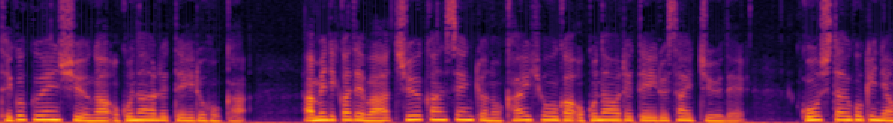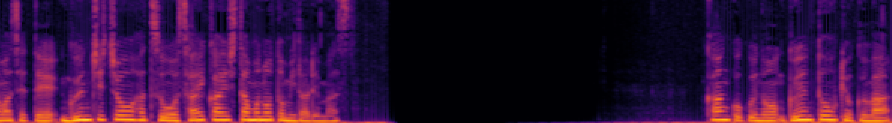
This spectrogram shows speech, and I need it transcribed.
テグク演習が行われているほかアメリカでは中間選挙の開票が行われている最中でこうした動きに合わせて軍事挑発を再開したものとみられます。韓国の軍当局は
